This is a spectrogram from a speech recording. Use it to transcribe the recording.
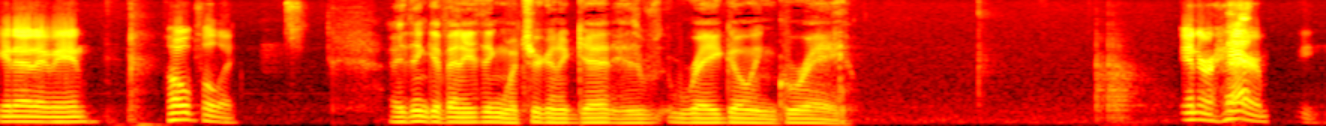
You know what I mean? Hopefully. I think if anything, what you're gonna get is Rey going gray. In her hair, maybe.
